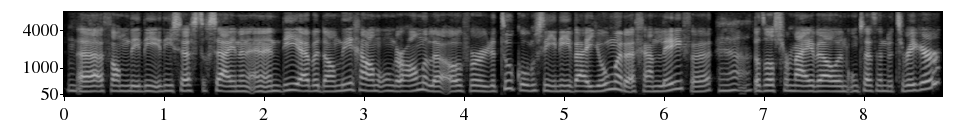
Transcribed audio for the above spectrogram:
Mhm. eh, van die, die, die 60 zijn, en, en, die, hebben dan, die gaan onderhandelen over de toekomst die, die wij jongeren gaan leven. Ja. Dat was voor mij wel een ontzettende trigger.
